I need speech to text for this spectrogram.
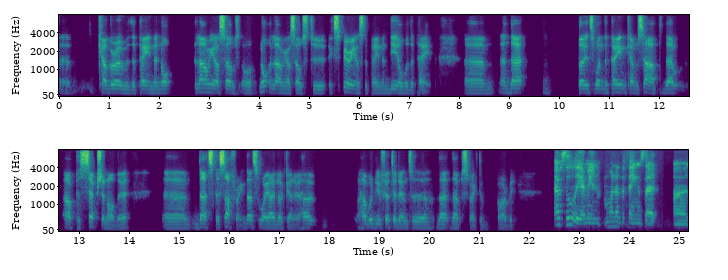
uh, cover over the pain and not allowing ourselves or not allowing ourselves to experience the pain and deal with the pain. Um, and that but it's when the pain comes up that our perception of it um, that's the suffering. That's the way I look at it. How how would you fit it into that that perspective, Barbie? Absolutely. I mean, one of the things that uh,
